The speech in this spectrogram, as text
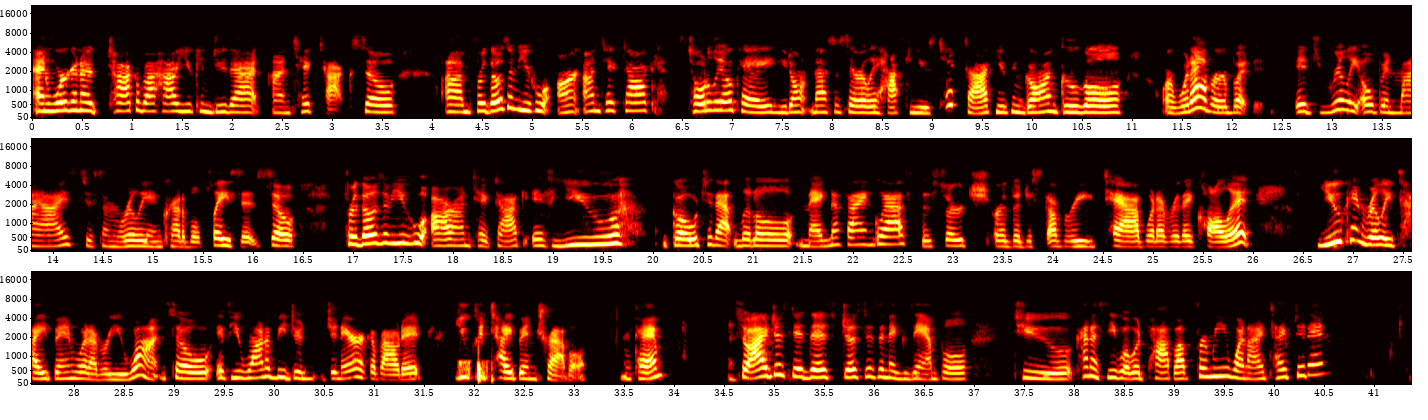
And we're going to talk about how you can do that on TikTok. So, um, for those of you who aren't on TikTok, it's totally okay. You don't necessarily have to use TikTok. You can go on Google or whatever, but it's really opened my eyes to some really incredible places. So, for those of you who are on TikTok, if you go to that little magnifying glass, the search or the discovery tab, whatever they call it, you can really type in whatever you want. So, if you want to be gen- generic about it, you could type in travel. Okay. So, I just did this just as an example to kind of see what would pop up for me when I typed it in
